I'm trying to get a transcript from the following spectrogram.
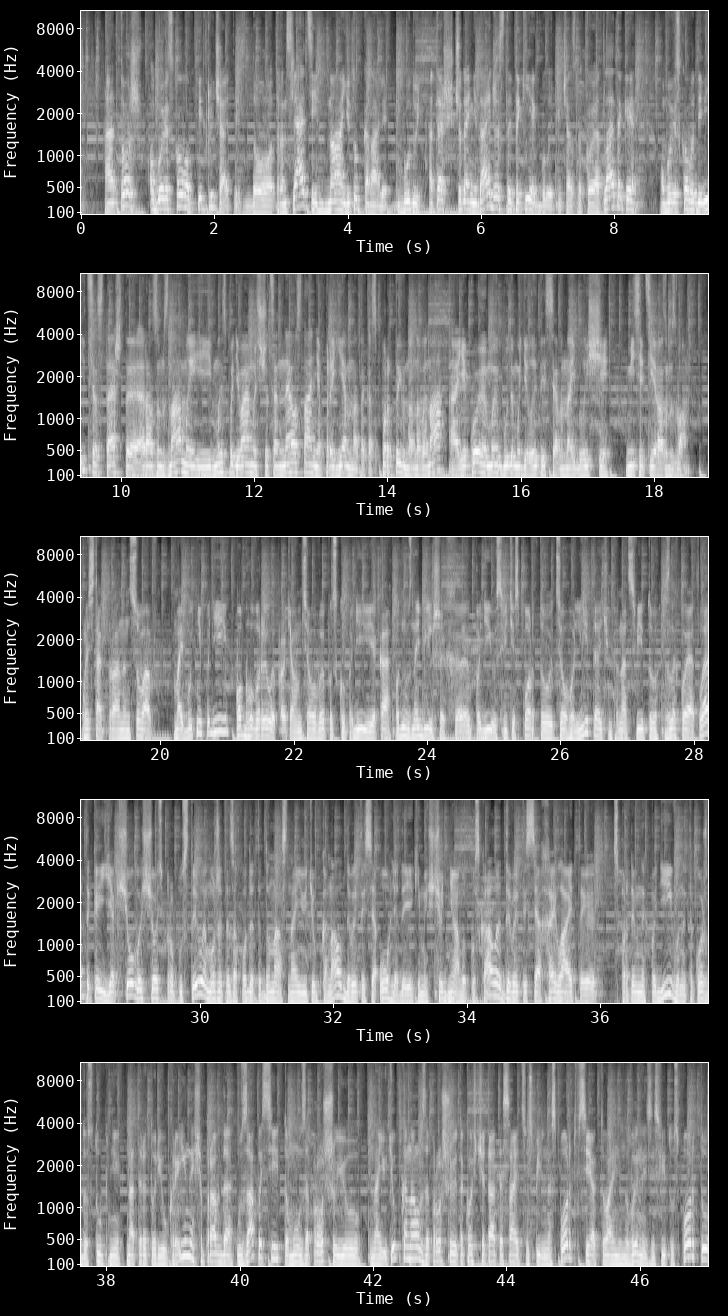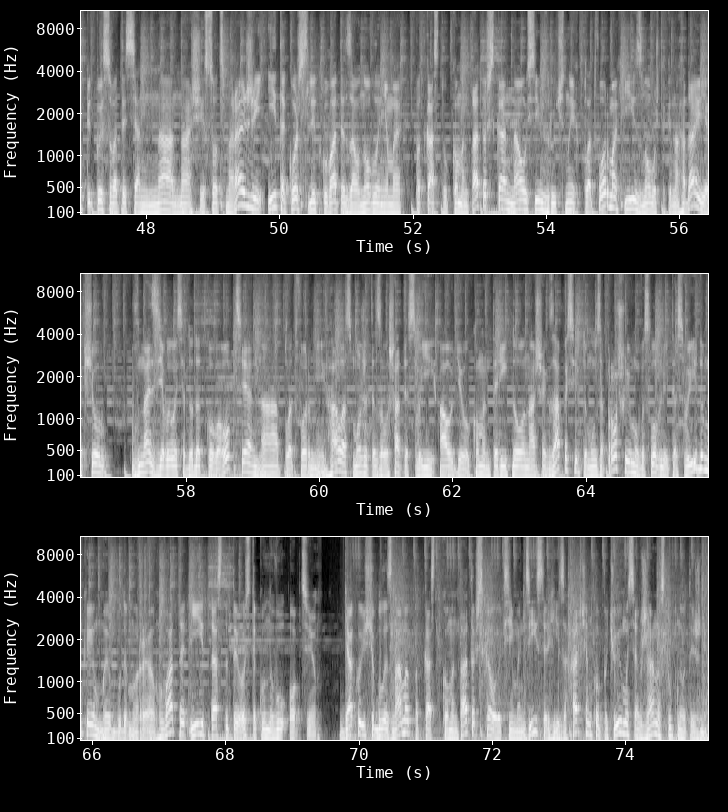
Тож обов'язково підключайтесь до трансляцій на youtube каналі. Будуть а теж щоденні дайджести, такі як були під час легкої атлетики. Обов'язково дивіться, стежте разом з нами, і ми сподіваємось, що це не остання приємна така спортивна новина, якою ми будемо ділитися в найближчі місяці разом з вами. Ось так проанонсував майбутні події. Обговорили протягом цього випуску подію, яка одну з найбільших е, подій у світі спорту цього літа, чемпіонат світу з легкої атлетики. Якщо ви щось пропустили, можете заходити до нас на YouTube канал, дивитися огляди, які ми щодня випускали, дивитися хайлайти спортивних подій. Вони також доступні на території України, щоправда, у записі. Тому запрошую на YouTube канал. Запрошую також читати сайт Суспільне спорт, всі актуальні новини зі світу спорту, підписуватися на наші соцмережі і також слідкувати за оновленнями подкасту Коментаторська на усіх зручних платформах. І знову ж таки нагадаю, якщо в нас з'явилася додаткова опція на платформі Галас. Можете залишати свої аудіокоментарі до наших записів, тому запрошуємо, висловлюйте свої думки. Ми будемо реагувати і тестити ось таку нову опцію. Дякую, що були з нами. Подкаст Коментаторська Олексій Манзій, Сергій Захарченко. Почуємося вже наступного тижня.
